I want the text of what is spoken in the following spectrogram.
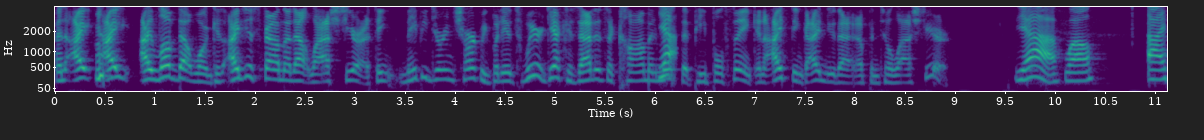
And I, I, I love that one because I just found that out last year. I think maybe during Shark Week, but it's weird. Yeah, because that is a common Yeah. myth that people think. And I think I knew that up until last year. Yeah, well, I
